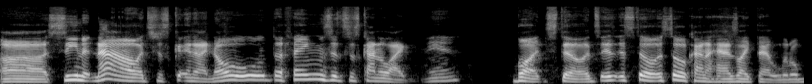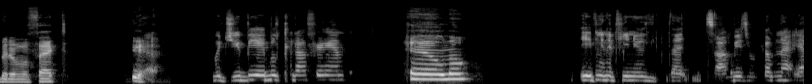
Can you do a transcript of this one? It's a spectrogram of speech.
Uh, seeing it now, it's just, and I know the things, it's just kind of like, eh. But still, it's it, it's still it still kind of has like that little bit of effect. Yeah. Would you be able to cut off your hand, Hell no. Even if you knew that zombies were coming at you?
